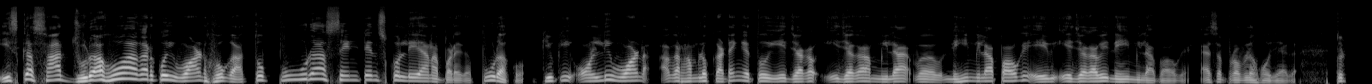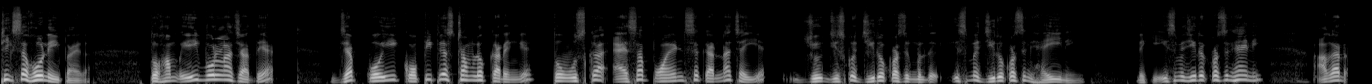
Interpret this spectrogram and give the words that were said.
इसका साथ जुड़ा हुआ अगर कोई वर्ड होगा तो पूरा सेंटेंस को ले आना पड़ेगा, पूरा को। क्योंकि ओनली वर्ड अगर हम लोग काटेंगे तो ये जगह ये जगह मिला नहीं मिला पाओगे, ये ये जगह भी नहीं मिला पाओगे। ऐसा प्रॉब्लम हो जाएगा। तो ठीक से हो नहीं पाएगा। तो हम यही बोलना चाहते हैं, जब कोई कॉपी पेस्ट हम लोग करेंगे तो उसका ऐसा पॉइंट से करना चाहिए जो जिसको ज़ीरो क्रॉसिंग बोलते इसमें ज़ीरो क्रॉसिंग है ही नहीं। देखिए इसमें ज़ीरो क्रॉसिंग है नहीं। अगर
